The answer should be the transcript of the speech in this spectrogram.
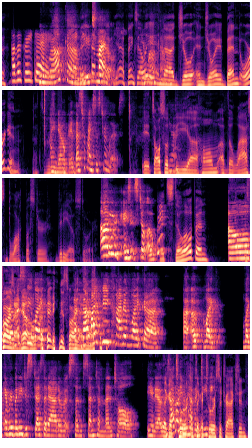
Have a great day. You're welcome. Thank you, you so too. Much. Yeah. Thanks, Ellie. And uh, jo- enjoy Bend, Oregon. That's I know, but that's where my sister lives. It's also yeah. the uh, home of the last Blockbuster video store. Oh, you're, is it still open? It's still open. Oh, as far as I know. Like, I mean, as far that, as that might be kind of like a, a, a, like like everybody just does it out of some sentimental, you know, like a tour, it's like DVD. a tourist attraction.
